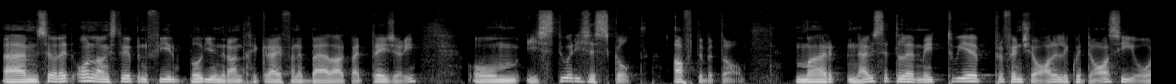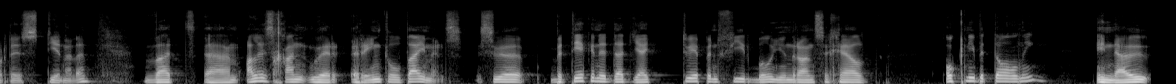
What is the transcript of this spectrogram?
Ehm um, so hulle het onlangs 2.4 miljard rand gekry van 'n bailout by Treasury om historiese skuld af te betaal. Maar nou sit hulle met twee provinsiale likwidasieordes teen hulle wat ehm um, alles gaan oor rental payments. So beteken dit dat jy 2.4 miljard rand se geld ook nie betaal nie en nou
